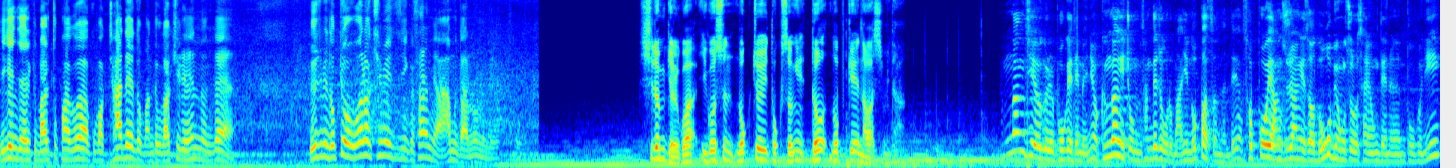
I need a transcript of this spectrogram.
이게 이제 이렇게 말뚝 박아갖고 막 자대도 만들고 낚시를 했는데 요즘에 녹조가 워낙 심해지니까 사람이 아무도 안 오는 거예요. 실험 결과 이곳은 녹조의 독성이 더 높게 나왔습니다. 금강 지역을 보게 되면요. 금강이 좀 상대적으로 많이 높았었는데요. 서포 양수장에서 농업 용수로 사용되는 부분이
